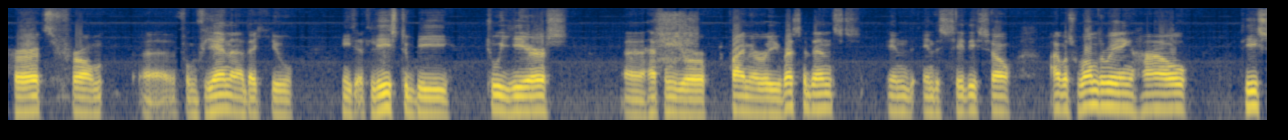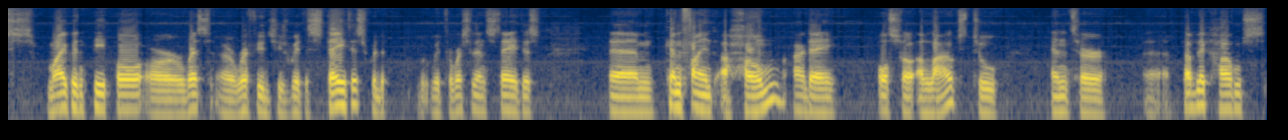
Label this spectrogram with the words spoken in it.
heard from uh, from Vienna that you need at least to be two years uh, having your primary residence in in the city. So I was wondering how these migrant people or res, uh, refugees with the status, with the with the resident status, um, can find a home. Are they also allowed to enter uh, public homes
